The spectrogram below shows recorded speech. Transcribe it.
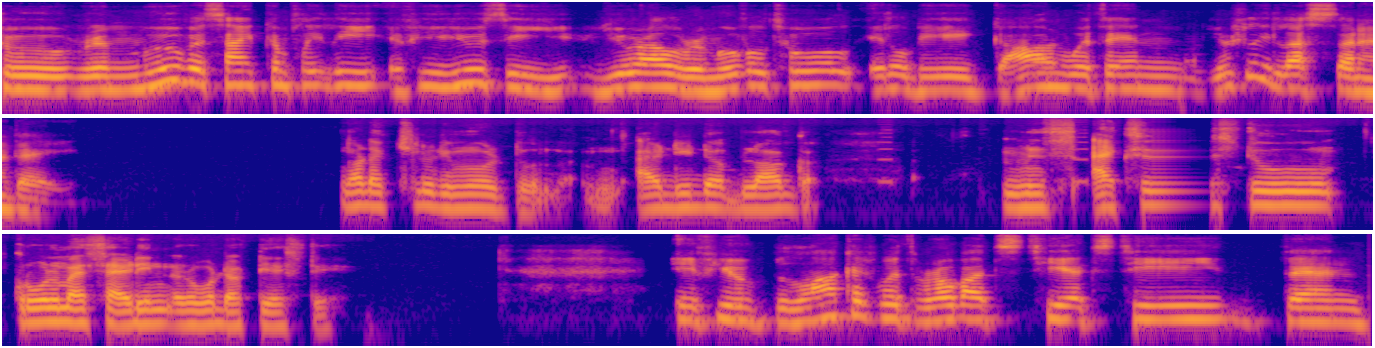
To remove a site completely, if you use the URL removal tool, it'll be gone within usually less than a day. Not actually removal tool. I did a blog means access to crawl my site in robot.txt if you block it with robots.txt, then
